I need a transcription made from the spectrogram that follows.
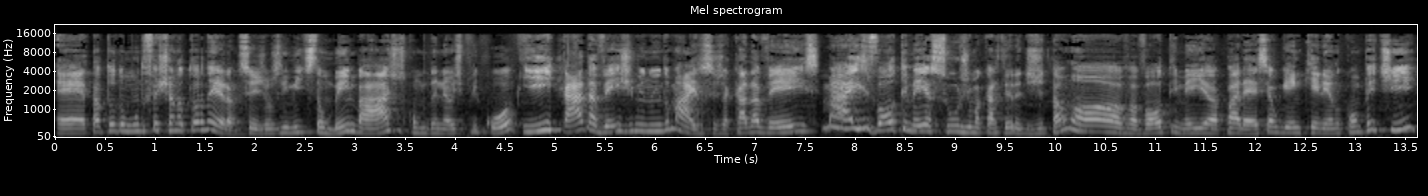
é, tá todo mundo fechando a torneira. Ou seja, os limites estão bem baixos, como o Daniel explicou, e cada vez diminuindo mais. Ou seja, cada vez mais volta e meia surge uma carteira digital nova, volta e meia aparece alguém querendo competir,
